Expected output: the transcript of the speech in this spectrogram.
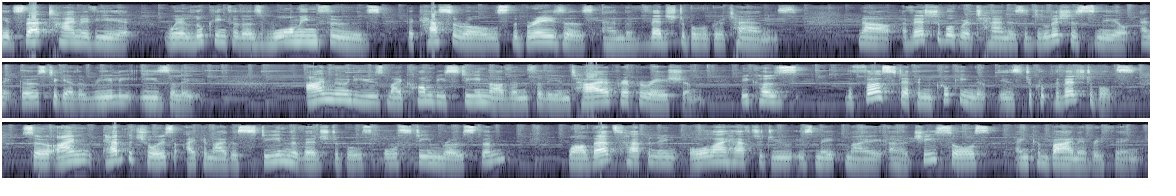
It's that time of year. We're looking for those warming foods, the casseroles, the braises, and the vegetable gratins. Now, a vegetable gratin is a delicious meal and it goes together really easily. I'm going to use my combi steam oven for the entire preparation because the first step in cooking the, is to cook the vegetables. So I have the choice, I can either steam the vegetables or steam roast them. While that's happening, all I have to do is make my uh, cheese sauce and combine everything.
